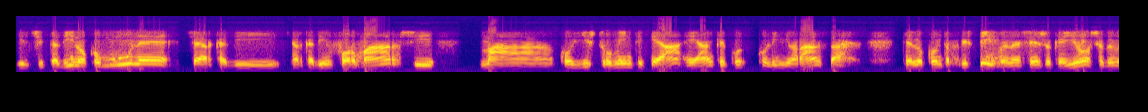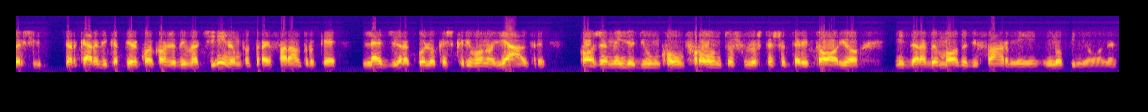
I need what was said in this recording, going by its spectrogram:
il cittadino comune cerca di, cerca di informarsi, ma con gli strumenti che ha e anche con, con l'ignoranza che lo contraddistingue, nel senso che io se dovessi cercare di capire qualcosa di vaccini non potrei fare altro che leggere quello che scrivono gli altri. Cosa è meglio di un confronto sullo stesso territorio mi darebbe modo di farmi un'opinione.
